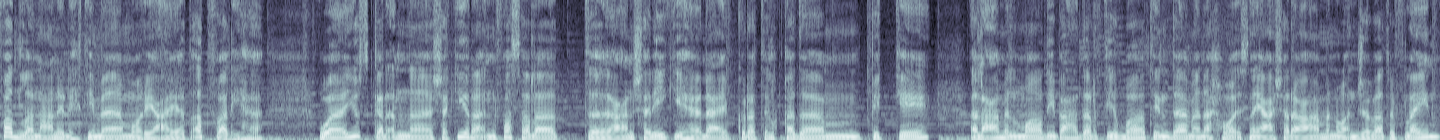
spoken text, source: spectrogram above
فضلا عن الاهتمام ورعاية أطفالها. ويذكر أن شاكيرا انفصلت عن شريكها لاعب كرة القدم بيكي العام الماضي بعد ارتباط دام نحو 12 عاما وأنجب طفلين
